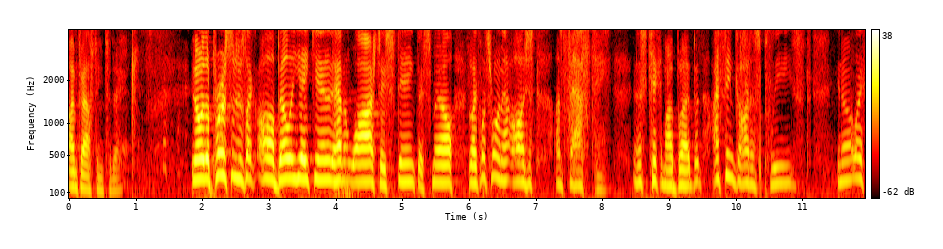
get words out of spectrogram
I'm fasting today. You know, the person who's like, oh, belly aching, they haven't washed, they stink, they smell. They're like, what's wrong, man? Oh, just, I'm fasting. And it's kicking my butt, but I think God is pleased. You know, like,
